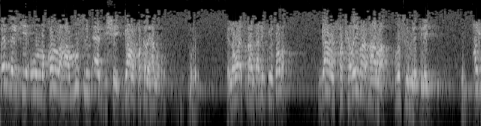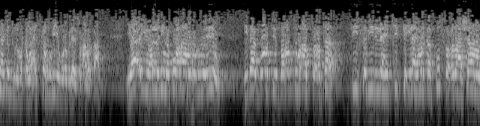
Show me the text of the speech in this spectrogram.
bedelkii uu noqon lahaa muslim aad dishay gaal fakaday ha noqdo. Ila waa isdhaantaa dhibkiiyo soo ma? Gaal fakaday baa dhaamaa muslim la dilay. Halkaa ka duula marka wax iska hubiya bu rabbi ilahi subxana wa tacala yaa ayuha aladiina kuwa aamanuu rumeeyeyow idaa goortii darabtum aada socotaan fii sabiili llahi jidka ilahay markaad ku socdaashaan oo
